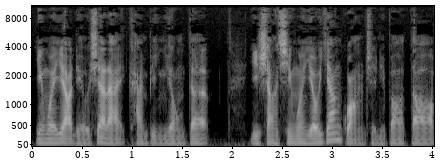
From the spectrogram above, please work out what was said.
因为要留下来看病用的。以上新闻由央广整理报道。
